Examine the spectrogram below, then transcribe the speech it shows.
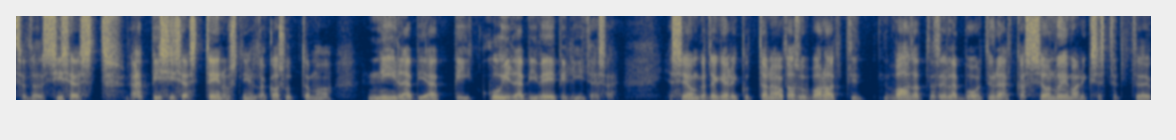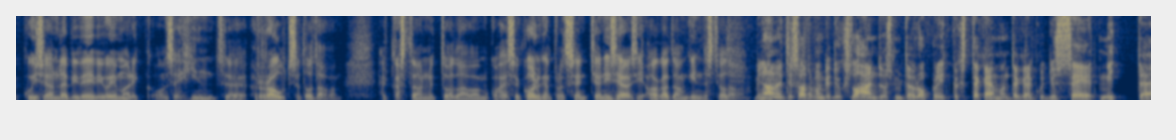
seda sisest, äpi sisest teenust nii-öelda kasutama nii läbi äpi kui läbi veebiliidese ja see on ka tegelikult täna tasub alati vaadata selle poolt üle, et kas see on võimalik, sest et äh, kui see on läbi veebi võimalik, on see hind äh, raudselt odavam. et kas ta on nüüd odavam kohe see kolmkümmend protsenti on iseasi, aga ta on kindlasti odavam. mina näiteks arvangi, et üks lahendus, mida Euroopa Liit peaks tegema, on tegelikult just see, et mitte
